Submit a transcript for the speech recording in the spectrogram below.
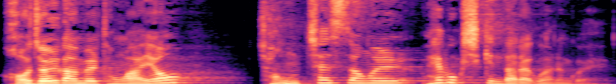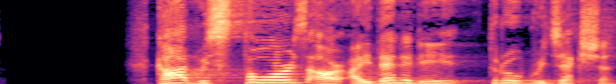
거절감을 통하여 정체성을 회복시킨다라고 하는 거예요. God restores our identity through rejection.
